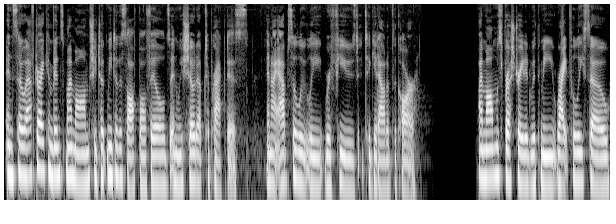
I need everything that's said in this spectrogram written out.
And so, after I convinced my mom, she took me to the softball fields and we showed up to practice, and I absolutely refused to get out of the car. My mom was frustrated with me, rightfully so,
